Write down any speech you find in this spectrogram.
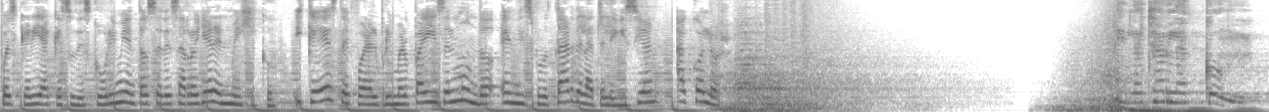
pues quería que su descubrimiento se desarrollara en México y que este fuera el primer país del mundo en disfrutar de la televisión a color. En la charla con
